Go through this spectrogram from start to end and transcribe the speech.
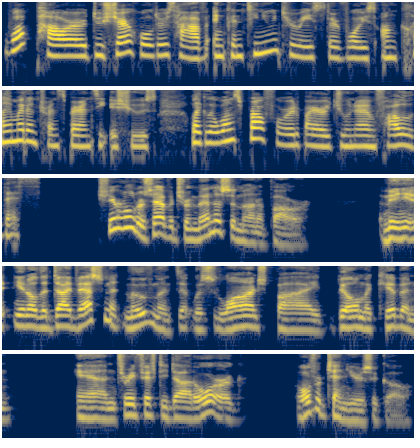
what power do shareholders have in continuing to raise their voice on climate and transparency issues like the ones brought forward by Arjuna and Follow This? Shareholders have a tremendous amount of power. I mean, you know, the divestment movement that was launched by Bill McKibben and 350.org over 10 years ago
